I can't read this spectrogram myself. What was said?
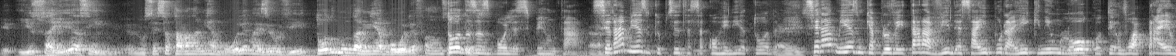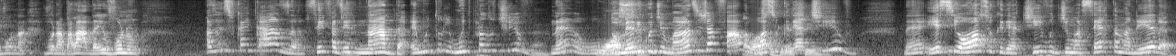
Isso aí, assim, eu não sei se eu tava na minha bolha, mas eu vi todo mundo da minha bolha falando sobre Todas isso. as bolhas se perguntaram. É. Será mesmo que eu preciso dessa correria toda? É Será mesmo que aproveitar a vida é sair por aí que nem um louco? Eu vou à praia, eu vou na, vou na balada, eu vou no... Às vezes ficar em casa, sem fazer nada, é muito, muito produtivo, é. né? O, o Domênico de Masi já fala, o, o ócio criativo. criativo. Né? Esse ócio criativo, de uma certa maneira,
